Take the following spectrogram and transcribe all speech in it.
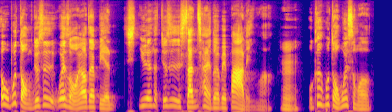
呃我不懂，就是为什么要在别人，因为就是山菜都会被霸凌嘛，嗯，我根本不懂为什么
